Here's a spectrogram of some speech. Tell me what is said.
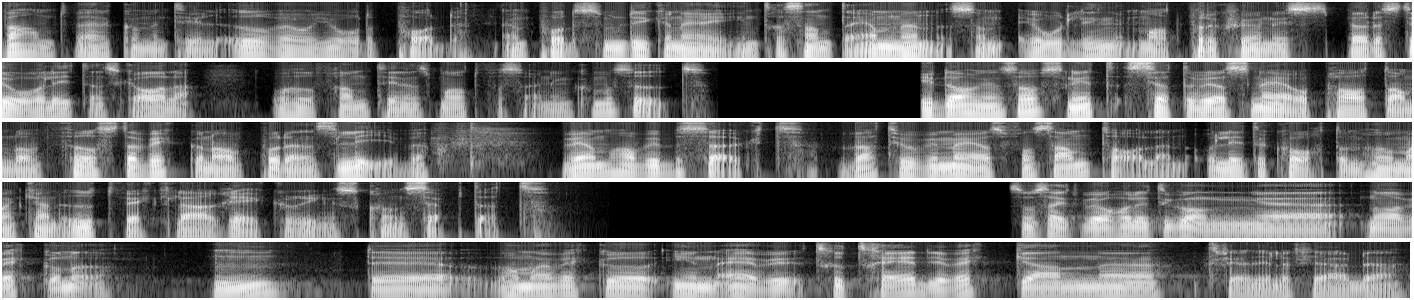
Varmt välkommen till Ur vår jord podd. En podd som dyker ner i intressanta ämnen som odling, matproduktion i både stor och liten skala och hur framtidens matförsörjning kommer se ut. I dagens avsnitt sätter vi oss ner och pratar om de första veckorna av poddens liv. Vem har vi besökt? Vad tog vi med oss från samtalen? Och lite kort om hur man kan utveckla rekoringskonceptet. Som sagt, vi har hållit igång eh, några veckor nu. Mm. Det, hur många veckor in är vi? Tror tredje veckan. eh, Tredje eller fjärde.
